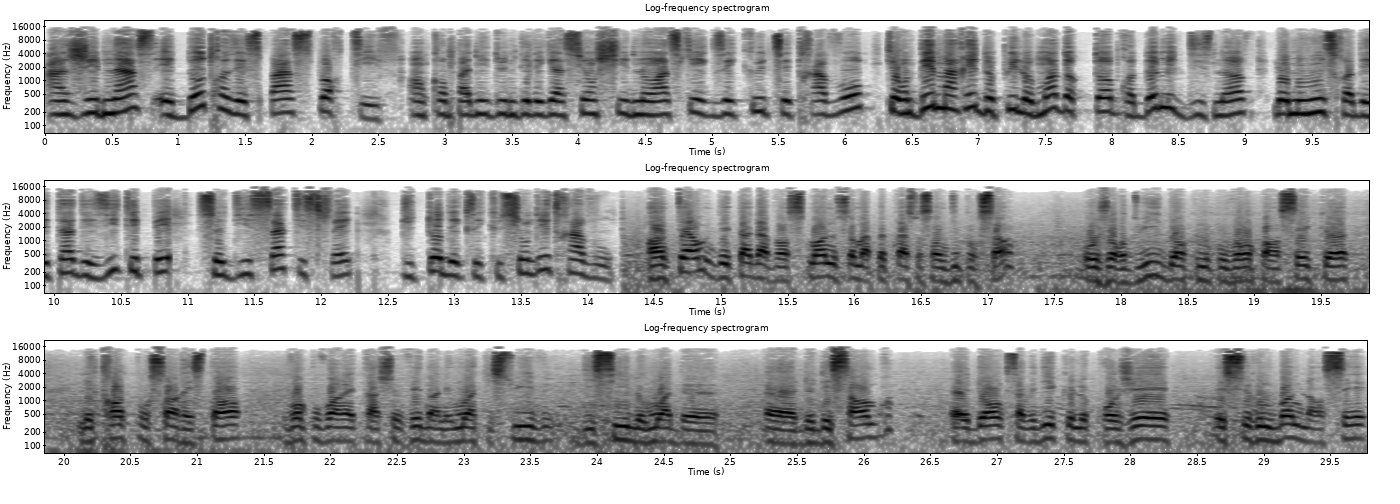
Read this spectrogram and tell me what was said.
un gymnase et d'autres espaces sportifs. En compagnie d'une délégation chinoise qui exécute ces travaux qui ont démarré depuis le mois d'octobre 2019, le ministre d'État des ITP se dit satisfait du taux d'exécution des travaux. En termes d'état d'avancement, nous sommes à peu près à 70% aujourd'hui, donc nous pouvons penser que les 30% restants vont pouvoir être achevés dans les mois qui suivent d'ici le mois de, euh, décembre. Euh, donc ça veut dire que le projet est sur une bonne lancée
